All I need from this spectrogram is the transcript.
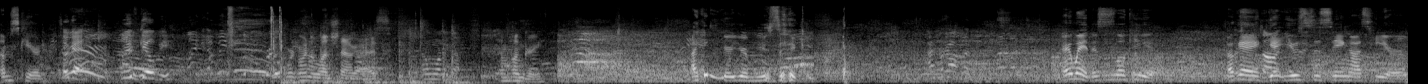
I'm scared. It's okay. We have Gilby. We're going to lunch now, guys. I want to go. I'm hungry. I can hear your music. I forgot my. Hey, wait, this is low key. Okay, get used to seeing us here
